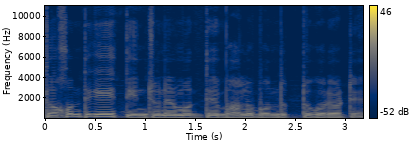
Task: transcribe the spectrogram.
তখন থেকেই তিনজনের মধ্যে ভালো বন্ধুত্ব গড়ে ওঠে।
